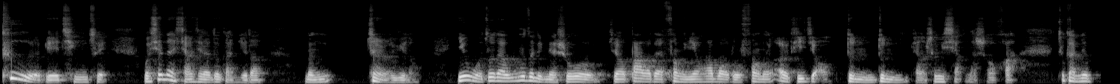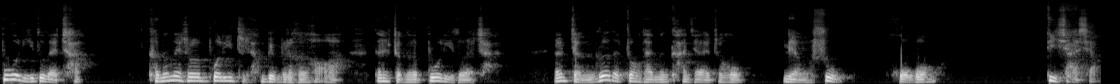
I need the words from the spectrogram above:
特别清脆，我现在想起来都感觉到能震耳欲聋。因为我坐在屋子里面的时候，只要爸爸在放烟花爆竹，放那个二踢脚，顿顿两声响的时候哈，就感觉玻璃都在颤。可能那时候玻璃质量并不是很好啊，但是整个的玻璃都在颤，然后整个的状态能看起来之后，两束火光，地下响，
